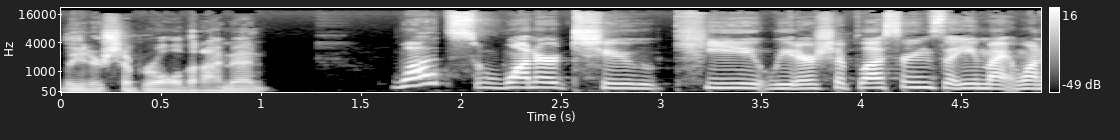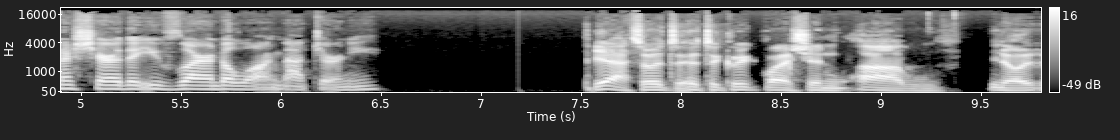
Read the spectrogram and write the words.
leadership role that I'm in. What's one or two key leadership lessons that you might want to share that you've learned along that journey? Yeah, so it's, it's a great question. Um, you know,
